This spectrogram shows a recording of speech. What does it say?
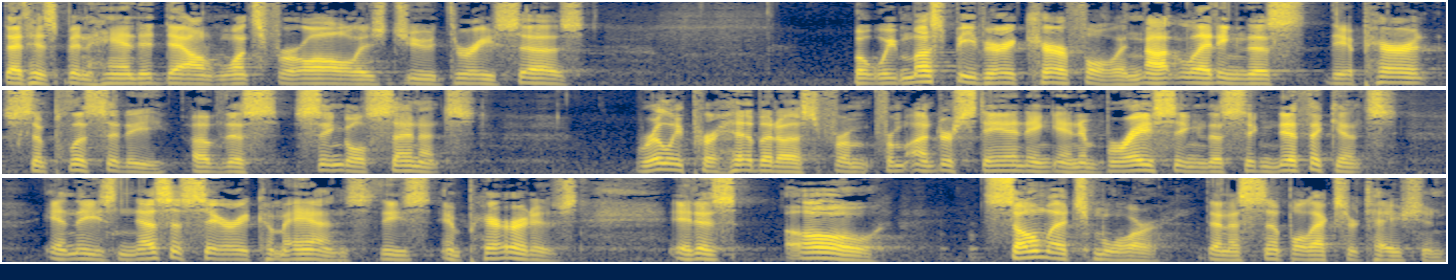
that has been handed down once for all, as Jude 3 says. But we must be very careful in not letting this, the apparent simplicity of this single sentence, really prohibit us from, from understanding and embracing the significance in these necessary commands, these imperatives. It is, oh, so much more than a simple exhortation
